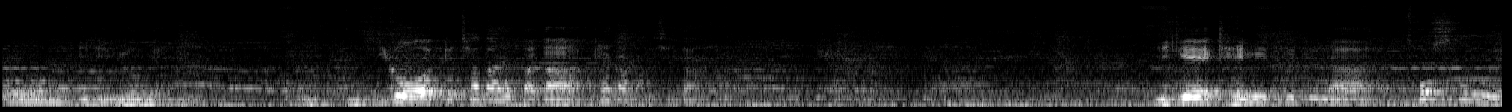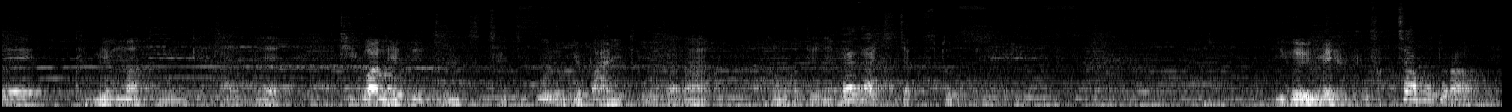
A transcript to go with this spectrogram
위험해. 이게 위험해. 이- 이거 쫓아다녔다가 폐가 망친다는 거야. 이게 개미들이나 소수의 금액만 들어오면 괜찮은데 기관 애들이 눈치채지고 여기 많이 들어오잖아. 그럼 어떠냐? 회사 진짜 구도로 돼. 이거 일명 흑자 해.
